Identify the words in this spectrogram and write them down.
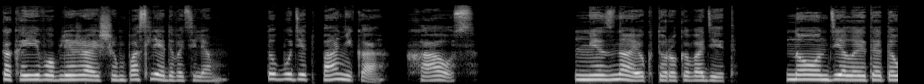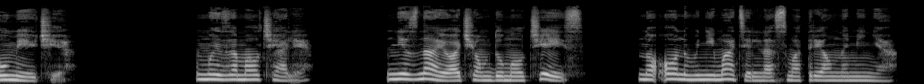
как и его ближайшим последователям, то будет паника, хаос. Не знаю, кто руководит, но он делает это умеючи. Мы замолчали. Не знаю, о чем думал Чейз, но он внимательно смотрел на меня.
